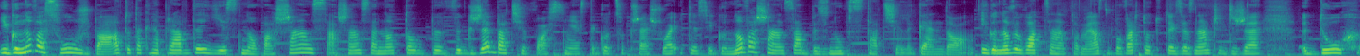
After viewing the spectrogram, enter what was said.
Jego nowa służba to tak naprawdę jest nowa szansa. Szansa na to, by wygrzebać się właśnie z tego, co przeszłe i to jest jego nowa szansa, by znów stać się legendą. Jego nowy władca natomiast, bo warto tutaj zaznaczyć, że duch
